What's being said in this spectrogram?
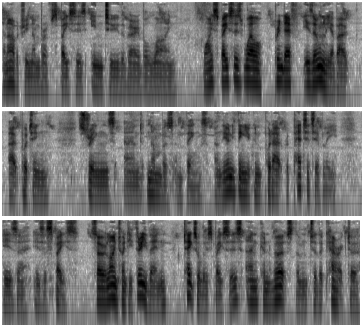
an arbitrary number of spaces into the variable line. Why spaces? Well, printf is only about outputting strings and numbers and things, and the only thing you can put out repetitively is a, is a space. So line 23 then takes all those spaces and converts them to the character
